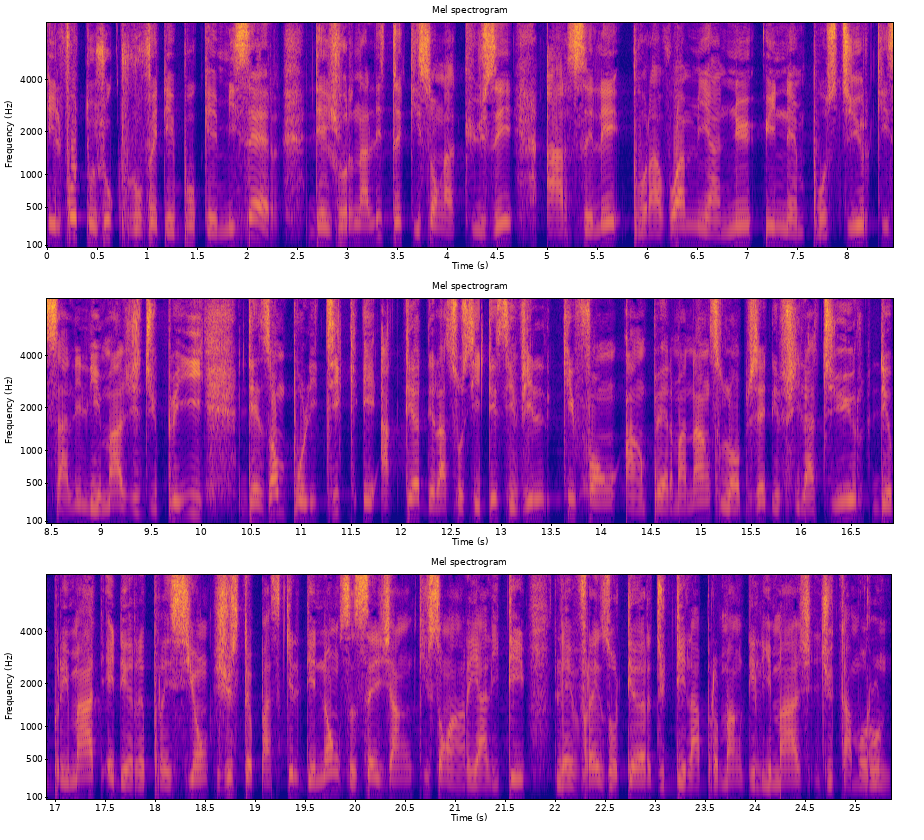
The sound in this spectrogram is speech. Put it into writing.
Il faut toujours trouver des boucs émissaires, des journalistes qui sont accusés, harcelés pour avoir mis à nu une imposture qui salit l'image du pays, des hommes politiques et acteurs de la société civile qui font en permanence l'objet de filatures, de brimades et de répressions juste parce qu'ils dénoncent ces gens qui sont en réalité les vrais auteurs du délabrement de l'image du Cameroun,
